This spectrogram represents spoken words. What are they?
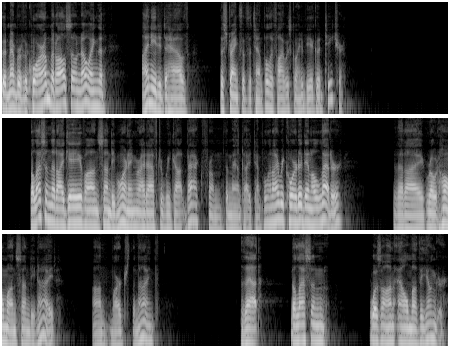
good member of the quorum, but also knowing that I needed to have the strength of the temple if I was going to be a good teacher. The lesson that I gave on Sunday morning, right after we got back from the Manti Temple, and I recorded in a letter that I wrote home on Sunday night, on March the 9th, that the lesson was on Alma the Younger.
